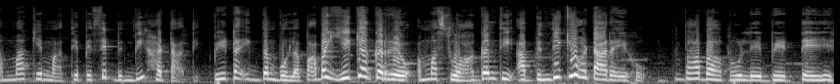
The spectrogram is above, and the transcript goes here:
अम्मा के माथे पे से बिंदी हटा दी। बेटा एकदम बोला, बाबा, ये क्या कर रहे हो? अम्मा सुहागन थी, आप बिंदी क्यों हटा रहे हो? बाबा बोले, बेटे,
